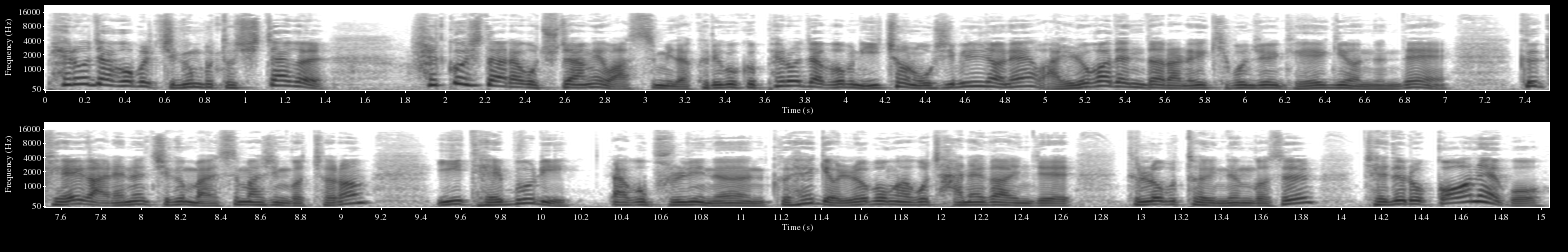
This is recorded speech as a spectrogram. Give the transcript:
폐로 작업을 지금부터 시작을 할 것이다라고 주장해 왔습니다. 그리고 그 폐로 작업은 2051년에 완료가 된다라는 게 기본적인 계획이었는데 그 계획 안에는 지금 말씀하신 것처럼 이 데브리라고 불리는 그 핵 연료봉하고 잔해가 이제 들러붙어 있는 것을 제대로 꺼내고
